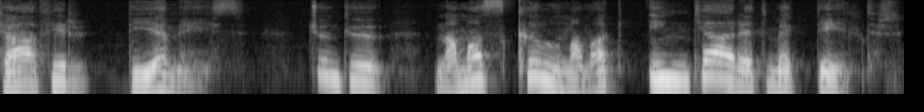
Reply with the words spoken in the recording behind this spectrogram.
kafir diyemeyiz. Çünkü namaz kılmamak inkar etmek değildir.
